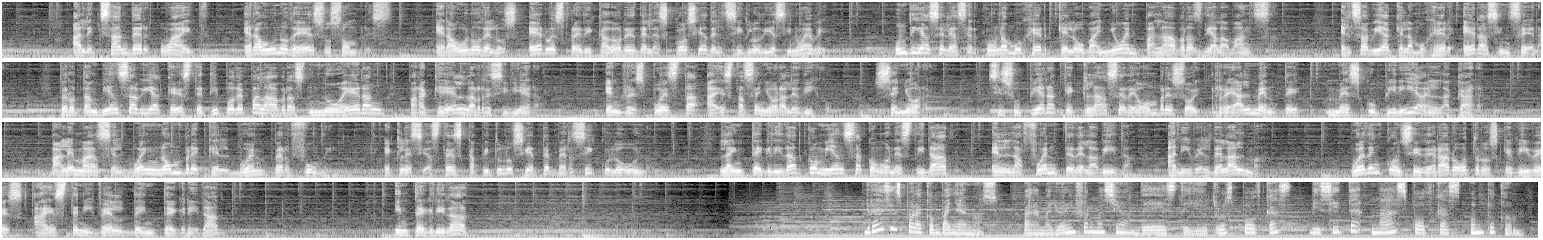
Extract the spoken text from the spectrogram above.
Alexander White era uno de esos hombres. Era uno de los héroes predicadores de la Escocia del siglo XIX. Un día se le acercó una mujer que lo bañó en palabras de alabanza. Él sabía que la mujer era sincera, pero también sabía que este tipo de palabras no eran para que él las recibiera. En respuesta a esta señora le dijo, Señora, si supiera qué clase de hombre soy realmente, me escupiría en la cara. Vale más el buen nombre que el buen perfume. Eclesiastés capítulo 7 versículo 1. La integridad comienza con honestidad en la fuente de la vida, a nivel del alma. ¿Pueden considerar otros que vives a este nivel de integridad? Integridad Gracias por acompañarnos. Para mayor información de este y otros podcasts, visita maspodcast.com.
